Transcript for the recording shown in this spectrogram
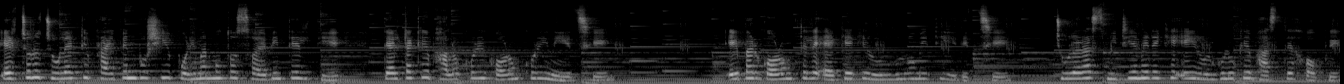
এর জন্য চুলে একটি ফ্রাই প্যান বসিয়ে পরিমাণ মতো সয়াবিন তেল দিয়ে তেলটাকে ভালো করে গরম করে নিয়েছি। এবার গরম তেলে একে একে রোলগুলো আমি দিয়ে দিচ্ছি চুলারাস মিডিয়ামে রেখে এই রোলগুলোকে ভাজতে হবে।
